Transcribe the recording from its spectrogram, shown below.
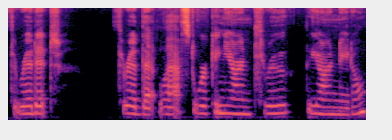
thread it, thread that last working yarn through the yarn needle.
